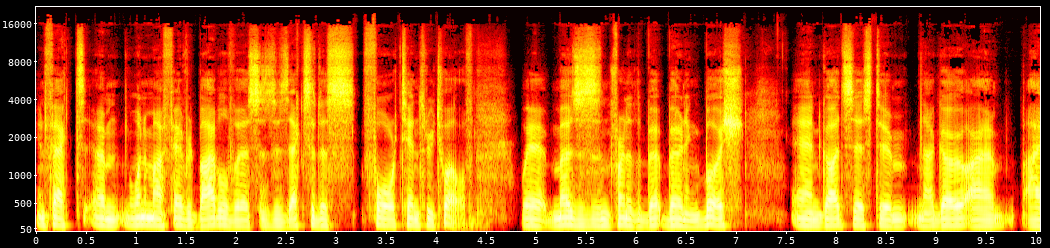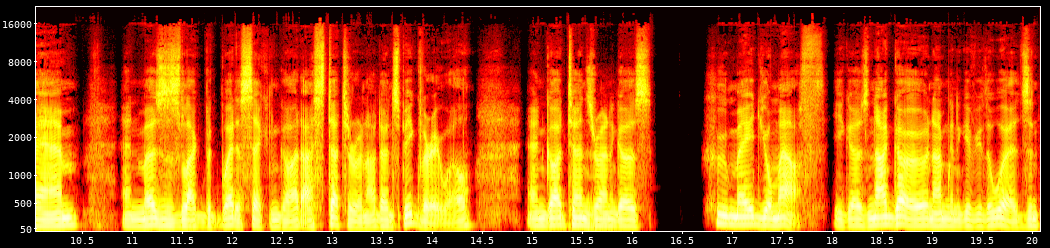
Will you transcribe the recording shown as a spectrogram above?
In fact, um, one of my favorite Bible verses is Exodus 4 10 through 12, where Moses is in front of the burning bush and God says to him, Now go, I, I am. And Moses is like, But wait a second, God, I stutter and I don't speak very well. And God turns around and goes, Who made your mouth? He goes, Now go, and I'm going to give you the words. And,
